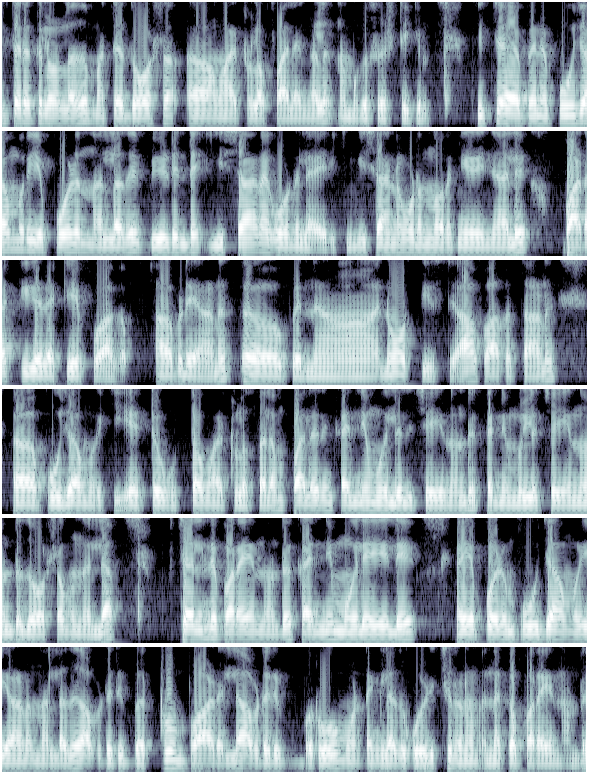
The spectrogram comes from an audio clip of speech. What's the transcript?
ഇത്തരത്തിലുള്ളത് മറ്റേ ദോഷമായിട്ടുള്ള ഫലങ്ങൾ നമുക്ക് സൃഷ്ടിക്കും. കിച്ച പിന്നെ പൂജാമുറി എപ്പോഴും നല്ലത് വീടിന്റെ ഈശാന കോണിലായിരിക്കും ഈശാന കോൺ എന്ന് പറഞ്ഞു കഴിഞ്ഞാൽ വടക്ക് കിഴക്കേ ഭാഗം. അവിടെയാണ് പിന്നെ നോർത്ത് ഈസ്റ്റ്. ആ ഭാഗത്താണ് പൂജാമുറിക്ക് ഏറ്റവും ഉത്തമമായിട്ടുള്ള സ്ഥലം. പലരും കന്നിമൂലയിൽ ചെയ്യുന്നുണ്ട്. കന്നിമൂലയിൽ ചെയ്യുന്നുണ്ട് ദോഷമൊന്നുമില്ല. ചിലർ പറയുന്നുണ്ട്. കന്നിമൂലയിൽ എപ്പോഴും പൂജാമുറിയാണ് നല്ലത്. അവിടെ ഒരു ബെഡ്റൂം പാടില്ല. അവിടെ ഒരു റൂം ഉണ്ടെങ്കിൽ അത് ഒഴിച്ചിടണം എന്നൊക്കെ പറയുന്നുണ്ട്.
